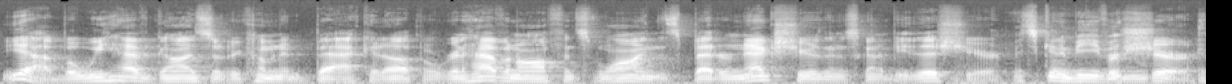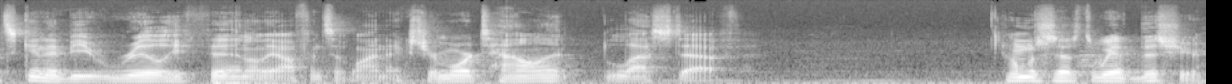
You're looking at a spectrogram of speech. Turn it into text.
Yeah, but we have guys that are coming and back it up, and we're going to have an offensive line that's better next year than it's going to be this year. It's going to be even for sure. It's going to be really thin on the offensive line next year. More talent, less depth. How much depth do we have this year?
